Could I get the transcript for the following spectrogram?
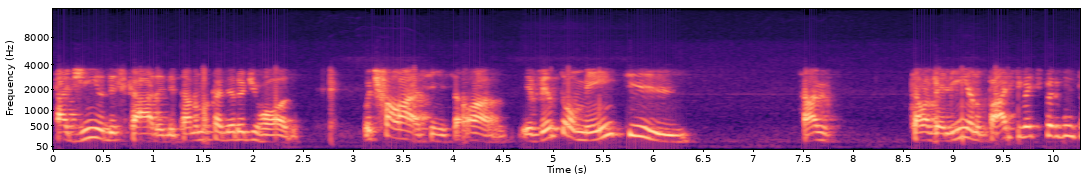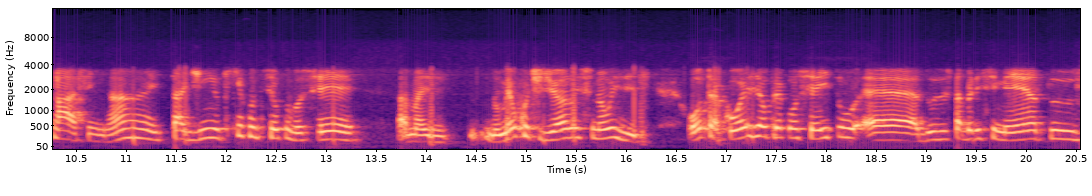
tadinho desse cara, ele tá numa cadeira de roda. Vou te falar, assim, sei lá, eventualmente, sabe, aquela velhinha no parque vai te perguntar, assim, ai, tadinho, o que, que aconteceu com você? Ah, mas no meu cotidiano isso não existe. Outra coisa é o preconceito é, dos estabelecimentos,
